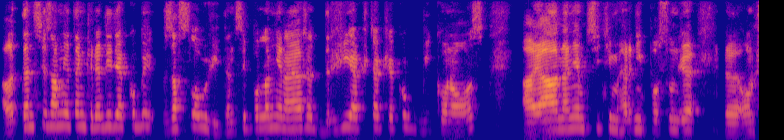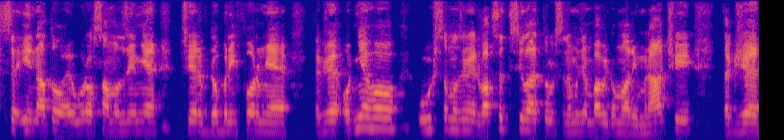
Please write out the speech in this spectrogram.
ale ten si za mě ten kredit jakoby zaslouží, ten si podle mě na jaře drží jakž tak jako výkonnost a já na něm cítím herní posun, že eh, on chce i na to euro samozřejmě přijet v dobré formě, takže od něho už samozřejmě 23 let, to už se nemůžeme bavit o mladým hráči, takže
